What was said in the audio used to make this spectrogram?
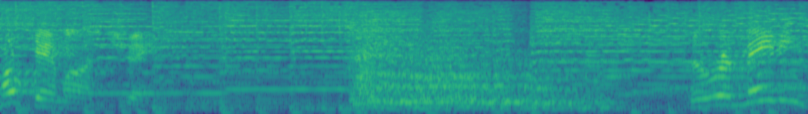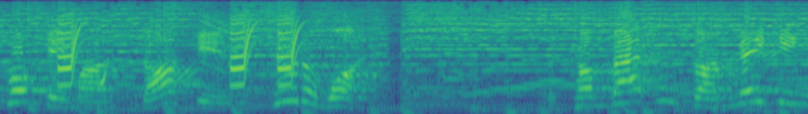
Pokemon chain. The remaining Pokemon stock is 2 to 1. The combatants are making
